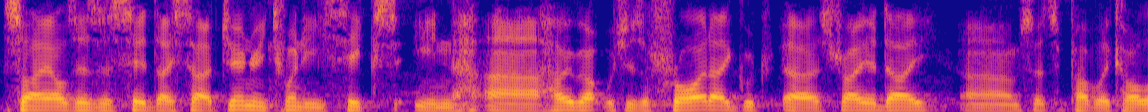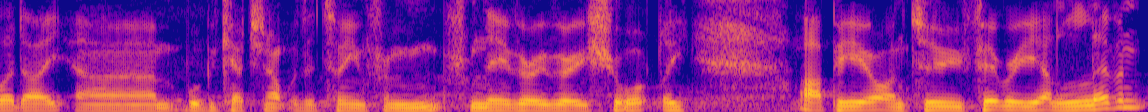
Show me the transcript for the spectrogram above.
sales. As I said, they start January 26 in uh, Hobart, which is a Friday, Good uh, Australia Day. Um, so it's a public holiday. Um, we'll be catching up with the team from from there very very shortly. Up here onto February 11.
